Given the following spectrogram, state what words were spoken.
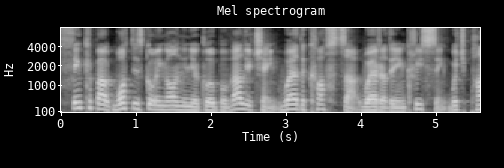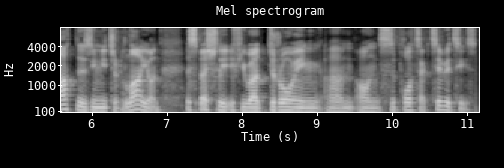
think about what is going on in your global value chain, where the costs are, where are they increasing, which partners you need to rely on, especially if you are drawing um, on support activities.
